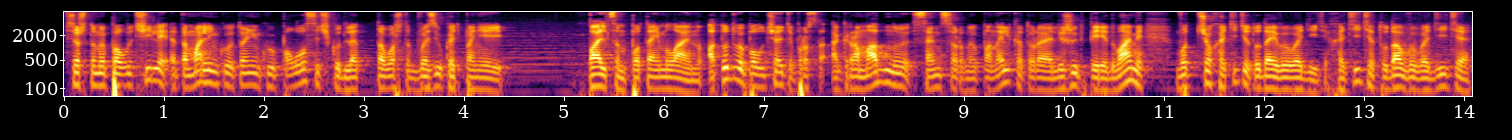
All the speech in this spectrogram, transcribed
все, что мы получили, это маленькую тоненькую полосочку для того, чтобы возюкать по ней пальцем по таймлайну. А тут вы получаете просто огромадную сенсорную панель, которая лежит перед вами. Вот что хотите, туда и выводите. Хотите, туда выводите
